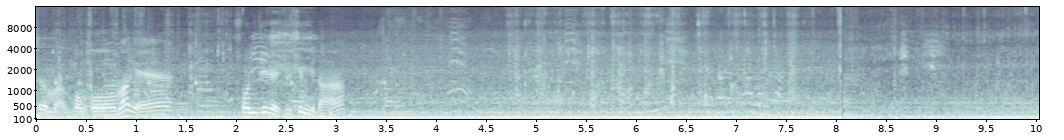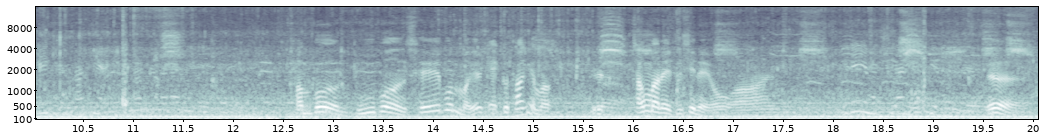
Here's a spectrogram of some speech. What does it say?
또. 어르신께서 막 꼼꼼하게 손질해 주십니다. 한 번, 두 번, 세 번 막 이렇게 깨끗하게 막 이렇게 장만해 주시네요. 와. 걸리죠? 예.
